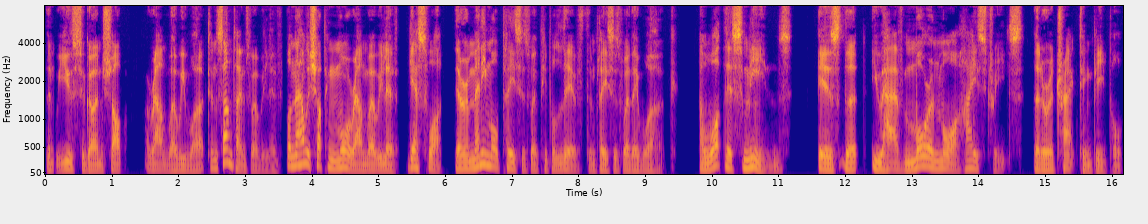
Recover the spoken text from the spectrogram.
than we used to go and shop around where we worked and sometimes where we live. Well, now we're shopping more around where we live. Guess what? There are many more places where people live than places where they work. And what this means is that you have more and more high streets that are attracting people.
